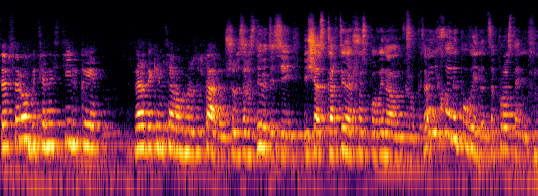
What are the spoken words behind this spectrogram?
Це все робиться не стільки заради кінцевого результату, що ви зараз дивитеся і- і зараз картина щось повинна вам зробити. А ніхуя не повинна, це просто ну,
